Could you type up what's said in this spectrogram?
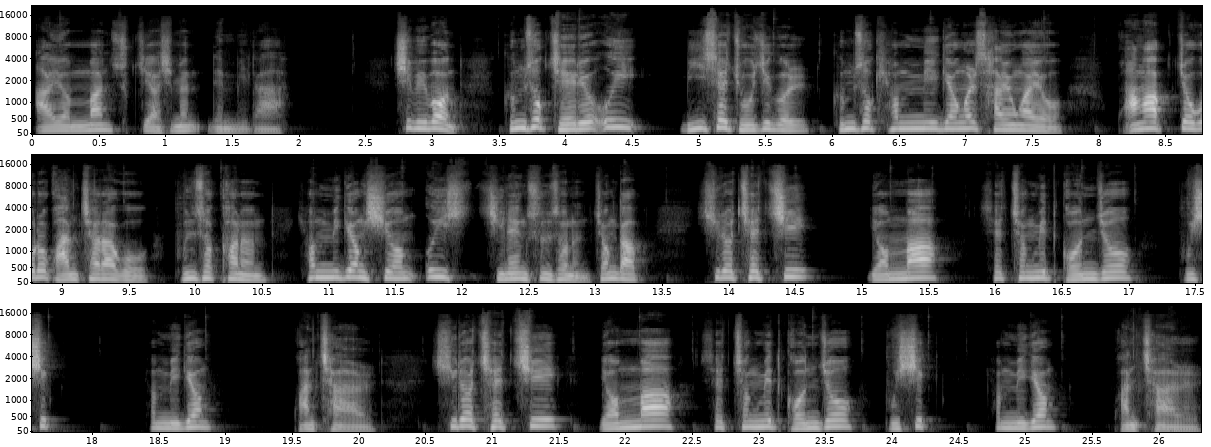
아연만 숙지하시면 됩니다. 12번 금속 재료의 미세 조직을 금속 현미경을 사용하여 광학적으로 관찰하고 분석하는 현미경 시험의 진행 순서는 정답 시료 채취, 연마, 세척 및 건조, 부식, 현미경, 관찰 시료 채취, 연마, 세척 및 건조, 부식, 현미경, 관찰.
